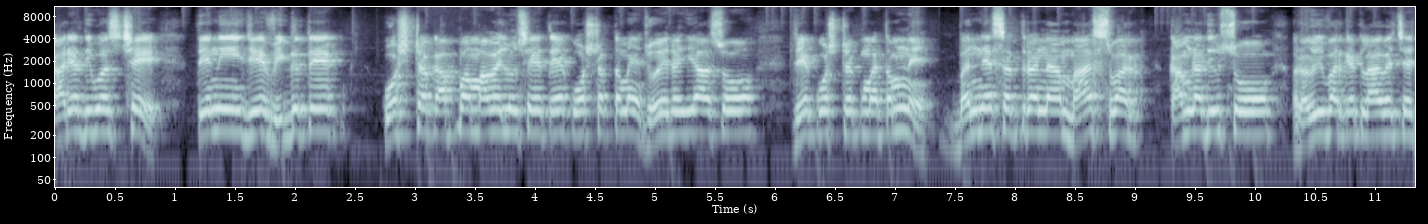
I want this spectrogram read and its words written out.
કાર્ય દિવસ છે, તેની જે વિગતે કોષ્ટક આપવામાં આવેલું છે, તે કોષ્ટક તમે જોઈ રહ્યા છો. જે કોષ્ટકમાં તમને બંને સત્રના માસવાર કામના દિવસો, રવિવાર કેટલા આવે છે,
